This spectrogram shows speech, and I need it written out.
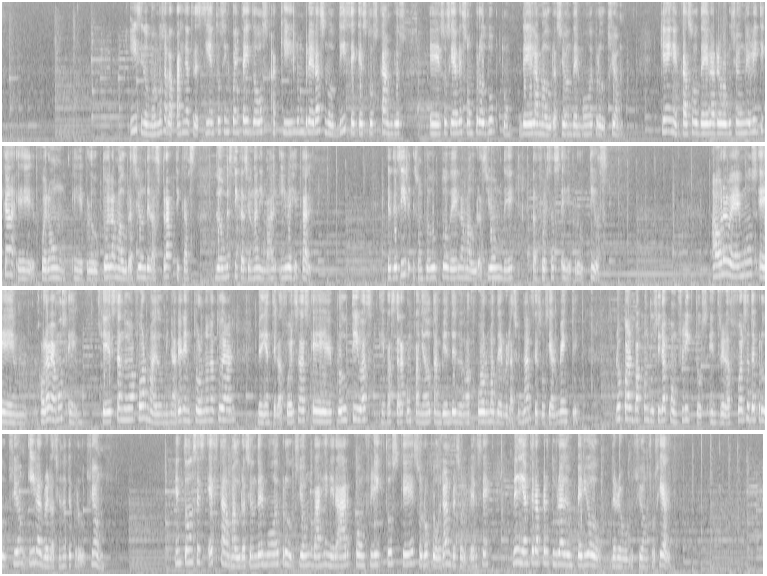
Y si nos movemos a la página 352, aquí Lumbreras nos dice que estos cambios eh, sociales son producto de la maduración del modo de producción, que en el caso de la revolución neolítica eh, fueron producto de la maduración de las prácticas de domesticación animal y vegetal. Es decir, son producto de la maduración de las fuerzas productivas. Ahora vemos, eh, ahora veamos eh, que esta nueva forma de dominar el entorno natural mediante las fuerzas eh, productivas va a estar acompañado también de nuevas formas de relacionarse socialmente, lo cual va a conducir a conflictos entre las fuerzas de producción y las relaciones de producción. Entonces esta maduración del modo de producción va a generar conflictos que solo podrán resolverse mediante la apertura de un periodo de revolución social.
